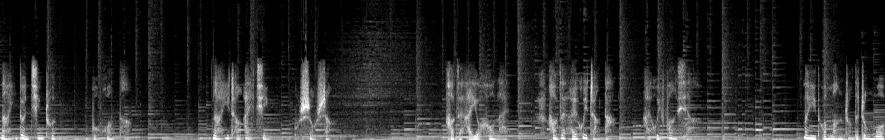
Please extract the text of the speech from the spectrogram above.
哪一段青春不荒唐？哪一场爱情不受伤？好在还有后来，好在还会长大，还会放下。那一团莽撞的重墨，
